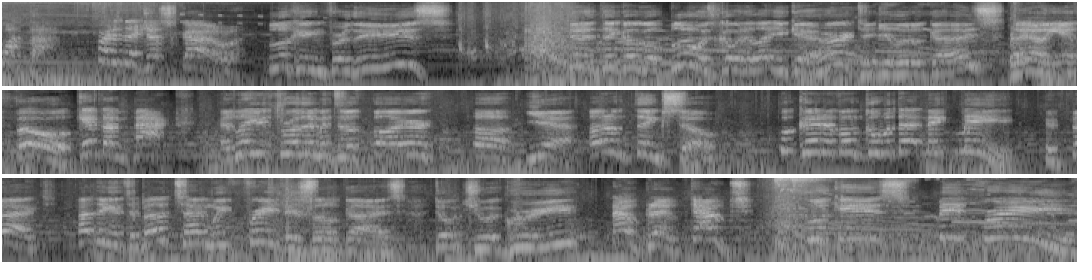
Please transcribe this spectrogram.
What the? Where did they just go? Looking for these? Didn't think Uncle Blue was going to let you get hurt, did you, little guys? Blue, you fool! Give them back! And let you throw them into the fire? Uh, yeah, I don't think so. What kind of uncle would that make me? In fact, I think it's about time we freed these little guys. Don't you agree? No, Blue, don't! Lookies, be free!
